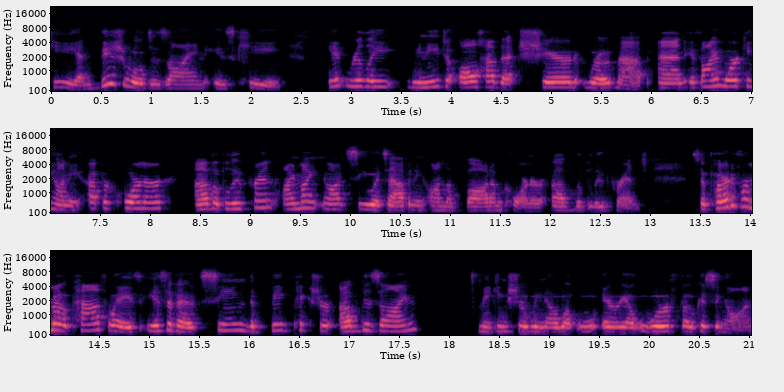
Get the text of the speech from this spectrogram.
key and visual design is key. It really, we need to all have that shared roadmap. And if I'm working on the upper corner of a blueprint, I might not see what's happening on the bottom corner of the blueprint. So part of remote pathways is about seeing the big picture of design, making sure we know what area we're focusing on.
